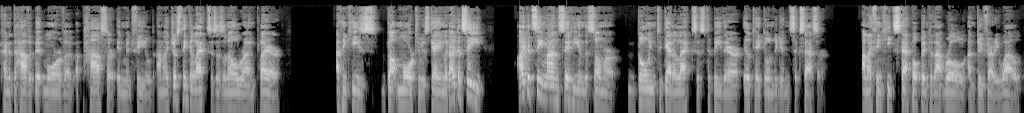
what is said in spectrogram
Kind of to have a bit more of a, a passer in midfield, and I just think Alexis as an all round player, I think he's got more to his game. Like I could see, I could see Man City in the summer going to get Alexis to be their Ilkay Gundogan successor, and I think he'd step up into that role and do very well.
